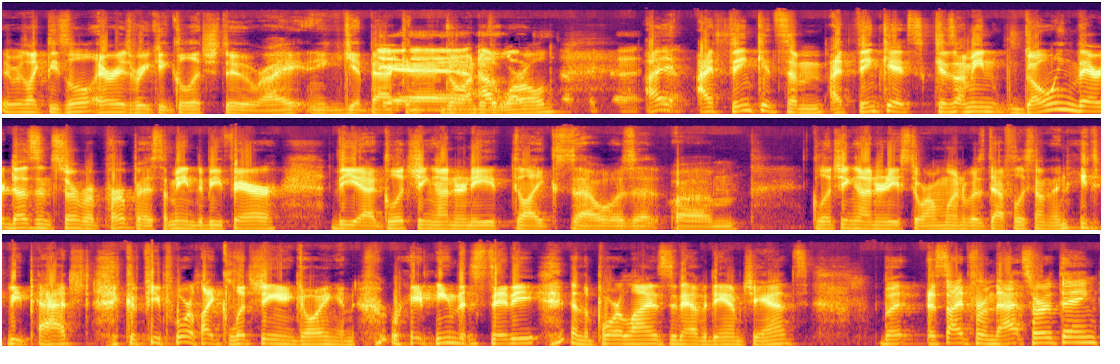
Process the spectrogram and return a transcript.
There was like these little areas where you could glitch through, right? And you could get back and go into I the world. like that, I yeah. I think it's um I think it's because I mean going there doesn't serve a purpose. I mean to be fair, the uh, glitching underneath like so what was it um glitching underneath Stormwind was definitely something that needed to be patched because people were like glitching and going and raiding the city and the poor lions didn't have a damn chance. But aside from that sort of thing,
